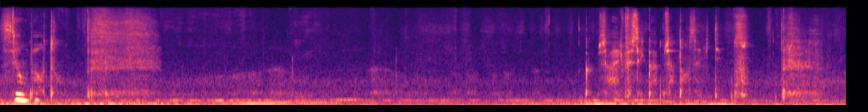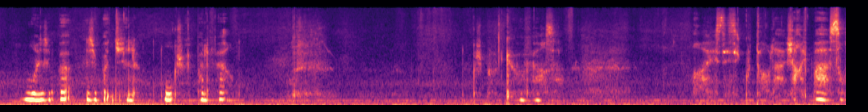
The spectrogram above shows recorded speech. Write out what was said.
C'est important. Comme ça, elle faisait comme ça dans sa vidéo. Moi j'ai pas j'ai pas d'huile, donc je vais pas le faire. Donc je peux que faire ça. Ouais, ces écouteurs là, j'arrive pas sans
